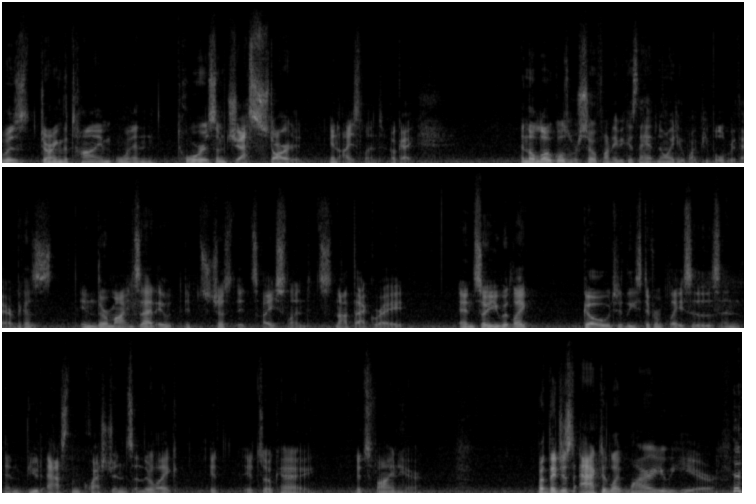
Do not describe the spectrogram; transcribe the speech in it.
was during the time when tourism just started in Iceland. Okay, and the locals were so funny because they had no idea why people were there because in their mindset it, it's just it's Iceland. It's not that great, and so you would like go to these different places and and you'd ask them questions, and they're like, it it's okay, it's fine here. But they just acted like, why are you here?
